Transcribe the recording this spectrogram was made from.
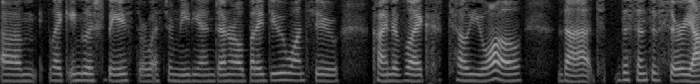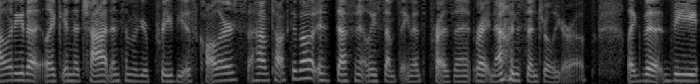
um, like English based or Western media in general. But I do want to kind of like tell you all that the sense of surreality that like in the chat and some of your previous callers have talked about is definitely something that's present right now in Central Europe. Like the the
